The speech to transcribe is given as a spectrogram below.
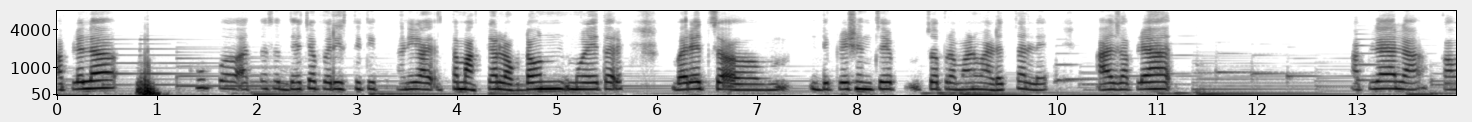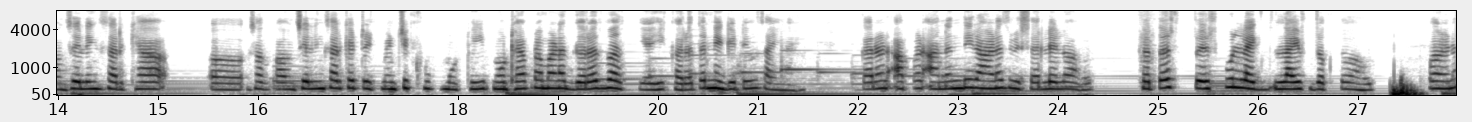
आपल्याला खूप आत्ता सध्याच्या परिस्थितीत आणि आत्ता मागच्या लॉकडाऊनमुळे तर बरेच डिप्रेशनचे चं प्रमाण वाढत चाललं आहे आज आपल्या आपल्याला काउन्सिलिंगसारख्या काउन्सिलिंगसारख्या ट्रीटमेंटची खूप मोठी मोठ्या प्रमाणात गरज भासते ही खरं तर निगेटिव्ह साईन आहे. कारण आपण आनंदी राहणंच विसरलेलो आहोत. सतत स्ट्रेसफुल लाईफ लाईफ जगतो आहोत. पण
